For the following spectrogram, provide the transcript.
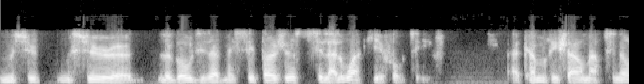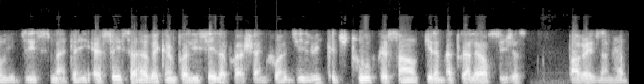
M. Monsieur, monsieur Legault disait, mais c'est pas juste, c'est la loi qui est fautive. Euh, comme Richard Martineau le dit ce matin, essaie ça avec un policier la prochaine fois. Dis-lui que tu trouves que 100 km à l'heure, c'est juste pas raisonnable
